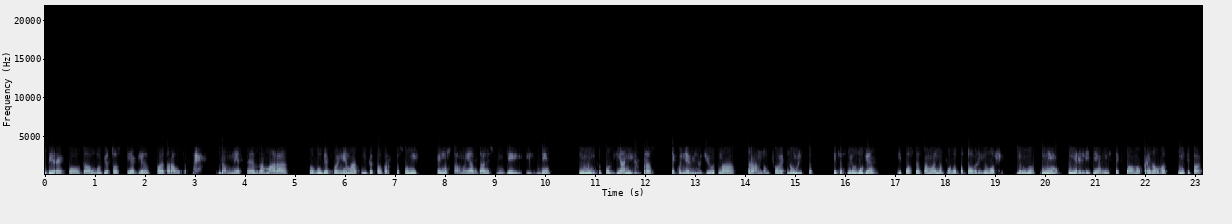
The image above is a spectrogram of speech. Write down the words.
Би рекол да луѓето си ја гледат својата работа. Да не се замара со луѓе кои немаат никаква врска со нив. Едноставно јас дали сум геј или не, нема никакво влијание врз секојдневниот живот на рандом човек на улица. Сите сме луѓе и постоја само една подоба, добри и лоши. Друго нема. Ни религија, ни сексуална определба, нити пак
